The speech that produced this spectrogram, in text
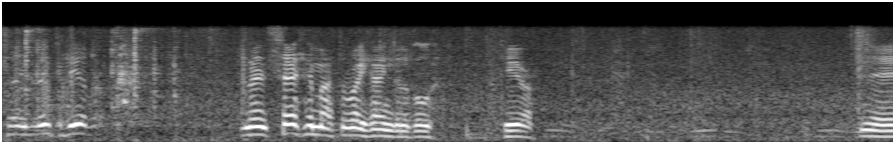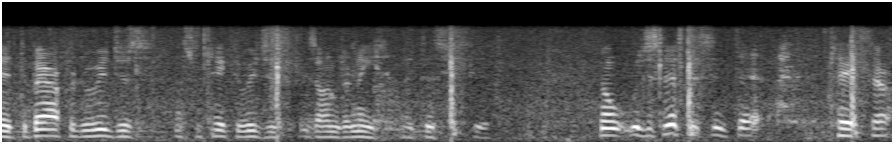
slide it into the other, and then set him at the right angle about here. The, the bar for the ridges, as we take the ridges, is underneath, like this, you see. Now, we'll just lift this into place there.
